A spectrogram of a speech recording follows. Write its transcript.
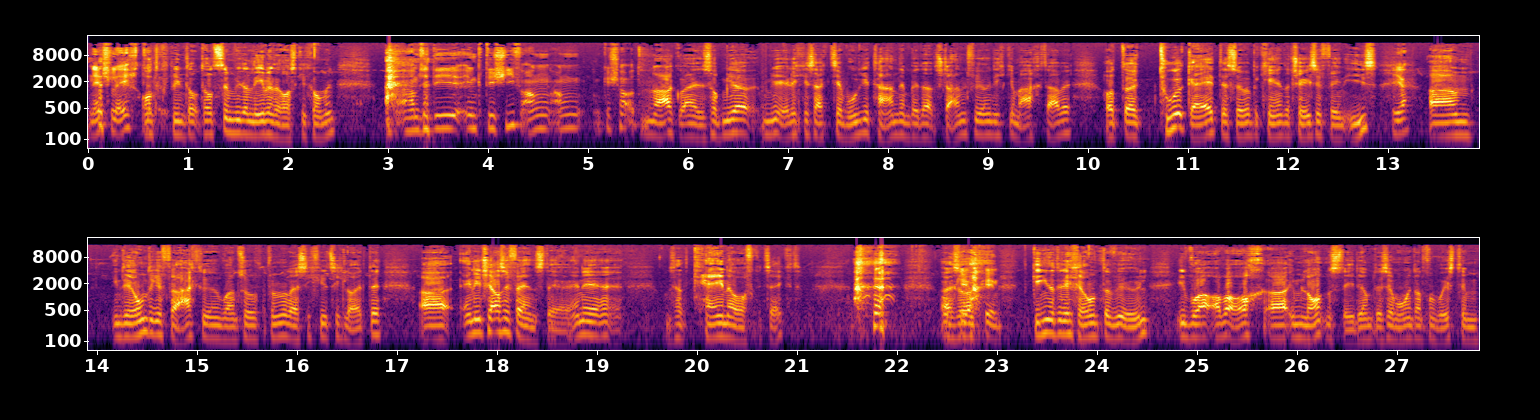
Nicht schlecht. und bin tro- trotzdem wieder lebend rausgekommen. Haben sie die irgendwie schief an, angeschaut? Na, gar nicht. Das hat mir, mir ehrlich gesagt sehr wohl getan, denn bei der Stadionführung, die ich gemacht habe, hat der Tourguide, der selber bekennender Chelsea-Fan ist, Ja. ähm, in die Runde gefragt, waren so 35, 40 Leute, äh, any Chelsea-Fans there? Any, und es hat keiner aufgezeigt. also Okay, okay. ging natürlich runter wie Öl. Ich war aber auch äh, im London Stadium, das ja momentan von West Ham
